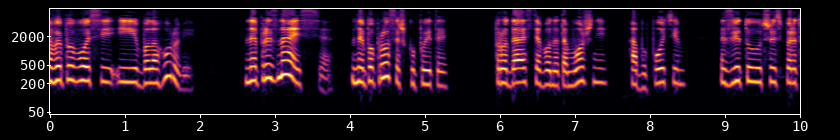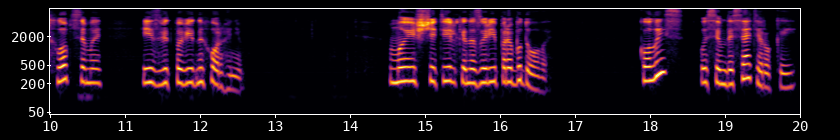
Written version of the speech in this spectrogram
випивосі і балагурові, не признаєшся, не попросиш купити, продасть або на таможні, або потім, звітуючись перед хлопцями із відповідних органів. Ми ще тільки на зорі перебудови. Колись, у 70-ті роки,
